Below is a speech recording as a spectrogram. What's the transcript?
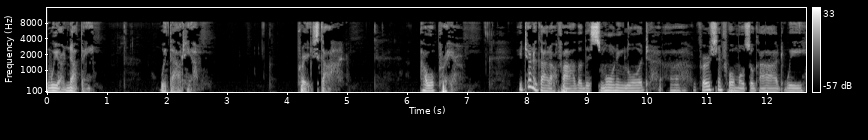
we are nothing without Him. Praise God. Our prayer. Eternal God, our Father, this morning, Lord, uh, first and foremost, oh God, we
